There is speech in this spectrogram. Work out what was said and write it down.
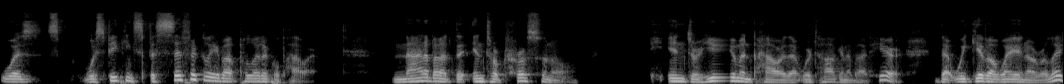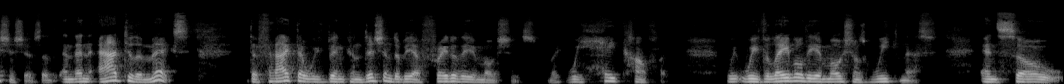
was was speaking specifically about political power not about the interpersonal interhuman power that we're talking about here that we give away in our relationships. And then add to the mix the fact that we've been conditioned to be afraid of the emotions like we hate conflict. We, we've labeled the emotions weakness. And so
